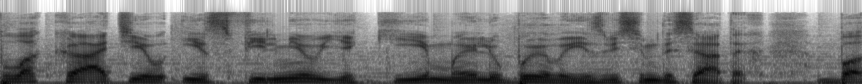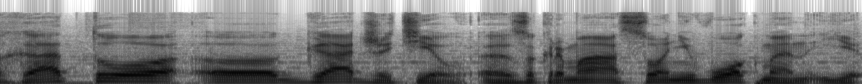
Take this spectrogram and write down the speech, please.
плакатів із фільмів, які ми любили із 80-х. Багато е, гаджетів, е, зокрема Sony Walkman,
